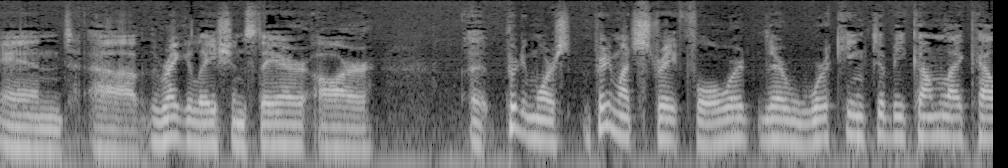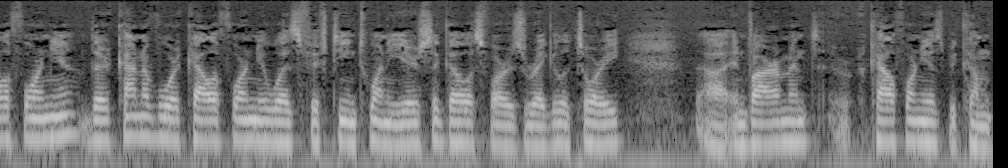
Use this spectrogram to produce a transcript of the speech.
and uh, the regulations there are uh, pretty more pretty much straightforward. They're working to become like California. They're kind of where California was 15, 20 years ago as far as regulatory uh, environment. California has become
